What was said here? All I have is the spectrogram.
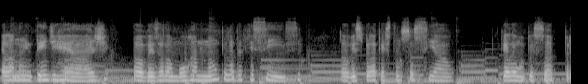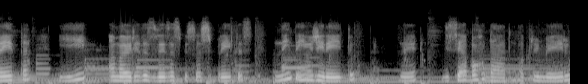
ela não entende e reage, talvez ela morra não pela deficiência, talvez pela questão social, porque ela é uma pessoa preta e a maioria das vezes as pessoas pretas nem têm o direito né, de ser abordada. Ela primeiro,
